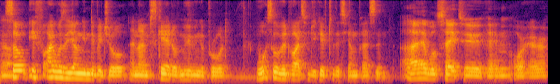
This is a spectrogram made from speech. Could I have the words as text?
Yeah. So, if I was a young individual and I'm scared of moving abroad, what sort of advice would you give to this young person? I would say to him or her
